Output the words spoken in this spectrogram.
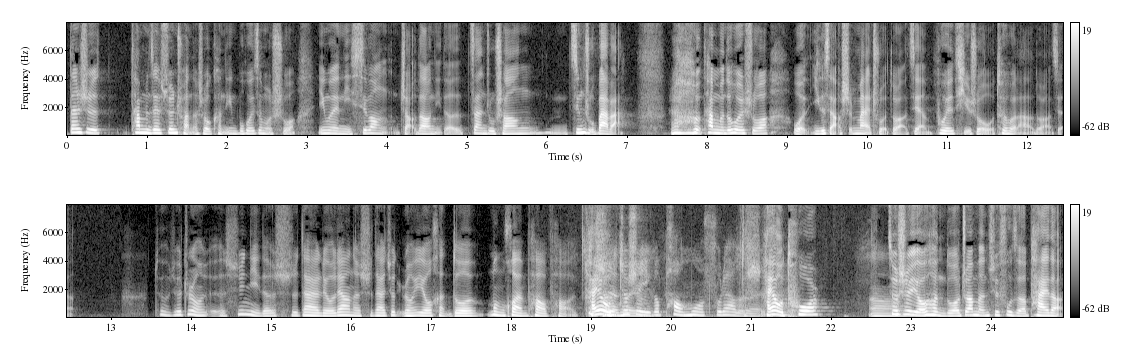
但是他们在宣传的时候肯定不会这么说，因为你希望找到你的赞助商金主爸爸，然后他们都会说我一个小时卖出了多少件，不会提说我退回来了多少件。对，我觉得这种虚拟的时代、流量的时代，就容易有很多梦幻泡泡。还有就是一个泡沫塑料的时代，还有托儿，嗯，就是有很多专门去负责拍的，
